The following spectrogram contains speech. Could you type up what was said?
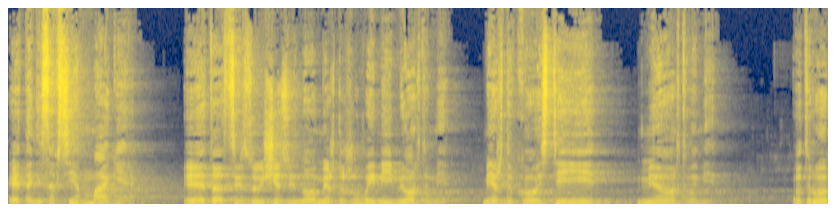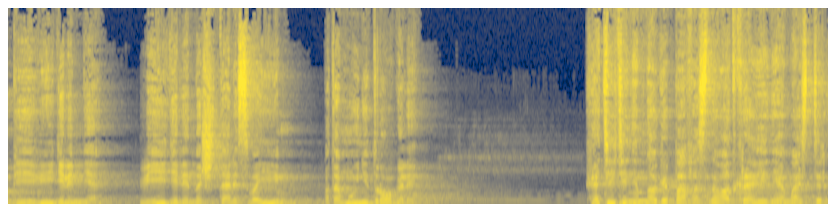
Это не совсем магия. Это связующее звено между живыми и мертвыми, между Костей и мертвыми. Утропии видели меня, видели, но считали своим, потому и не трогали. Хотите немного пафосного откровения, мастер?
